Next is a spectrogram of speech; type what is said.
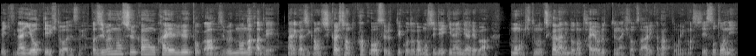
できてないよっていう人はですね、自分の習慣を変えるとか、自分の中で何か時間をしっかりちゃんと確保するっていうことがもしできないんであれば、もう人の力にどんどん頼るっていうのは一つありかなと思いますし、外に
